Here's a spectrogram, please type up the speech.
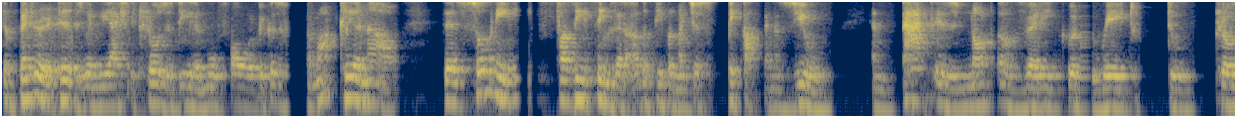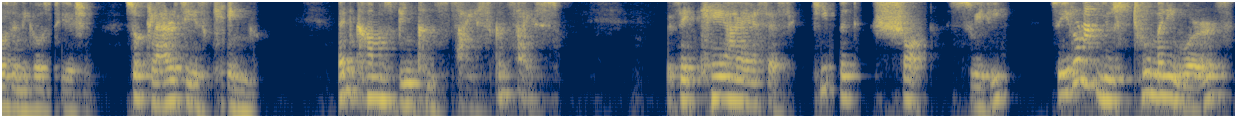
the better it is when we actually close a deal and move forward. Because if I'm not clear now, there's so many fuzzy things that other people might just pick up and assume. And that is not a very good way to, to close a negotiation. So clarity is king. Then comes being concise. Concise. They say K-I-S-S. Keep it short, sweetie. So you don't have to use too many words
